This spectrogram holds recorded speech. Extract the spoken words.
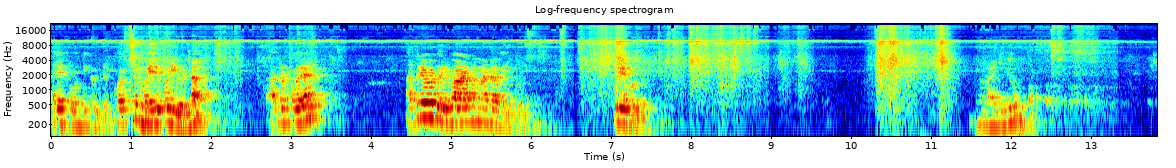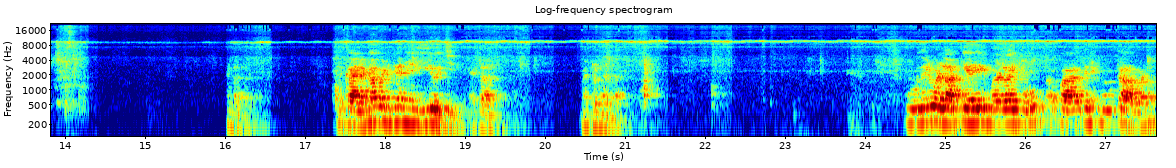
അല്ലെ പൊന്തി കിട്ടും. കുറച്ച് മൈദപ്പൊടി ഇടണം. അത്ര പോരാ? അത്രയേ ഉള്ളൂ. ഒരുപാടൊന്നും വേണ്ട മൈദപ്പൊടി. ഇത്രയേ ഉള്ളൂ. അരിയും കലങ്ങാൻ പഠിക്കാൻ ഞാൻ ഈര വെച്ച് കേട്ടാ? മറ്റൊന്നല്ല. കൂടുതൽ വെള്ളമാക്കിയാൽ വെള്ളമായി പോവും. അപ്പോൾ പാകത്തിന് കൂട്ടാവണം.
